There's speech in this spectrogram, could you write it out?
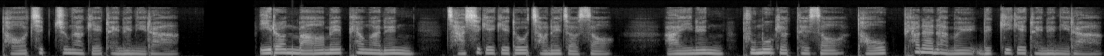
더 집중하게 되느니라. 이런 마음의 평화는 자식에게도 전해져서 아이는 부모 곁에서 더욱 편안함을 느끼게 되느니라.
